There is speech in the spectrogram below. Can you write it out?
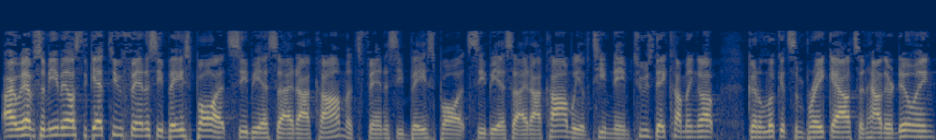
All right, we have some emails to get to. Fantasy baseball at cbsi.com. That's fantasy baseball at cbsi.com. We have Team Name Tuesday coming up. Going to look at some breakouts and how they're doing.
